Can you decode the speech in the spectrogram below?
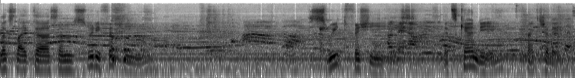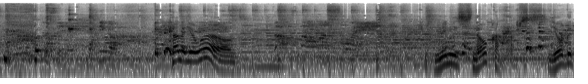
Looks like uh, some sweetie fishy. Sweet fishy. It's candy, actually. Color your world. Mini snow cops. Yogurt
